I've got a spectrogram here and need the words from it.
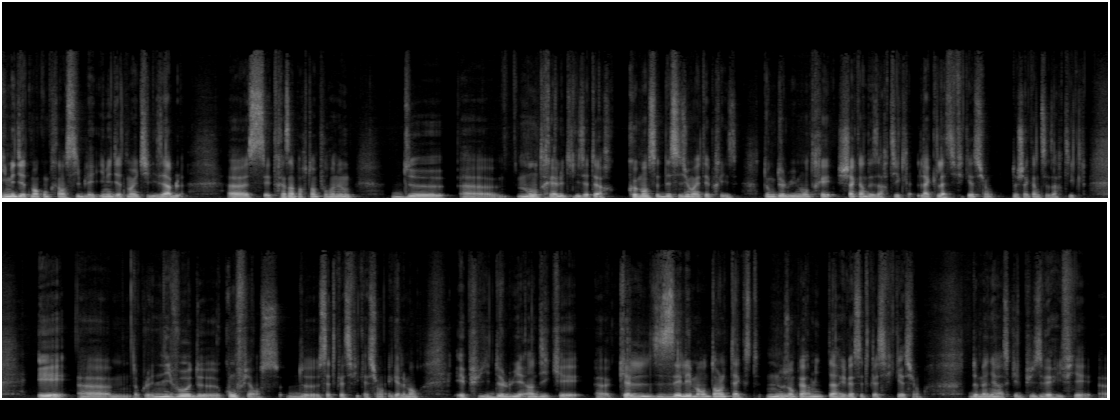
immédiatement compréhensible et immédiatement utilisable, euh, c'est très important pour nous de montrer à l'utilisateur comment cette décision a été prise, donc de lui montrer chacun des articles, la classification de chacun de ces articles, et euh, donc le niveau de confiance de cette classification également, et puis de lui indiquer euh, quels éléments dans le texte nous ont permis d'arriver à cette classification, de manière à ce qu'il puisse vérifier euh,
